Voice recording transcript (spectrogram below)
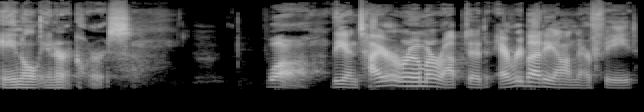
anal intercourse. Whoa, the entire room erupted, everybody on their feet.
